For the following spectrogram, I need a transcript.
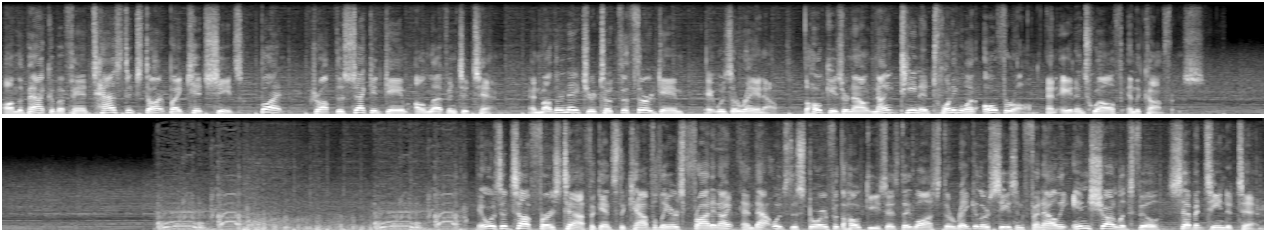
on the back of a fantastic start by Kit Scheetz, but dropped the second game 11 10. And Mother Nature took the third game. It was a rainout. The Hokies are now 19 and 21 overall and 8 and 12 in the conference. It was a tough first half against the Cavaliers Friday night, and that was the story for the Hokies as they lost their regular season finale in Charlottesville 17 10.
